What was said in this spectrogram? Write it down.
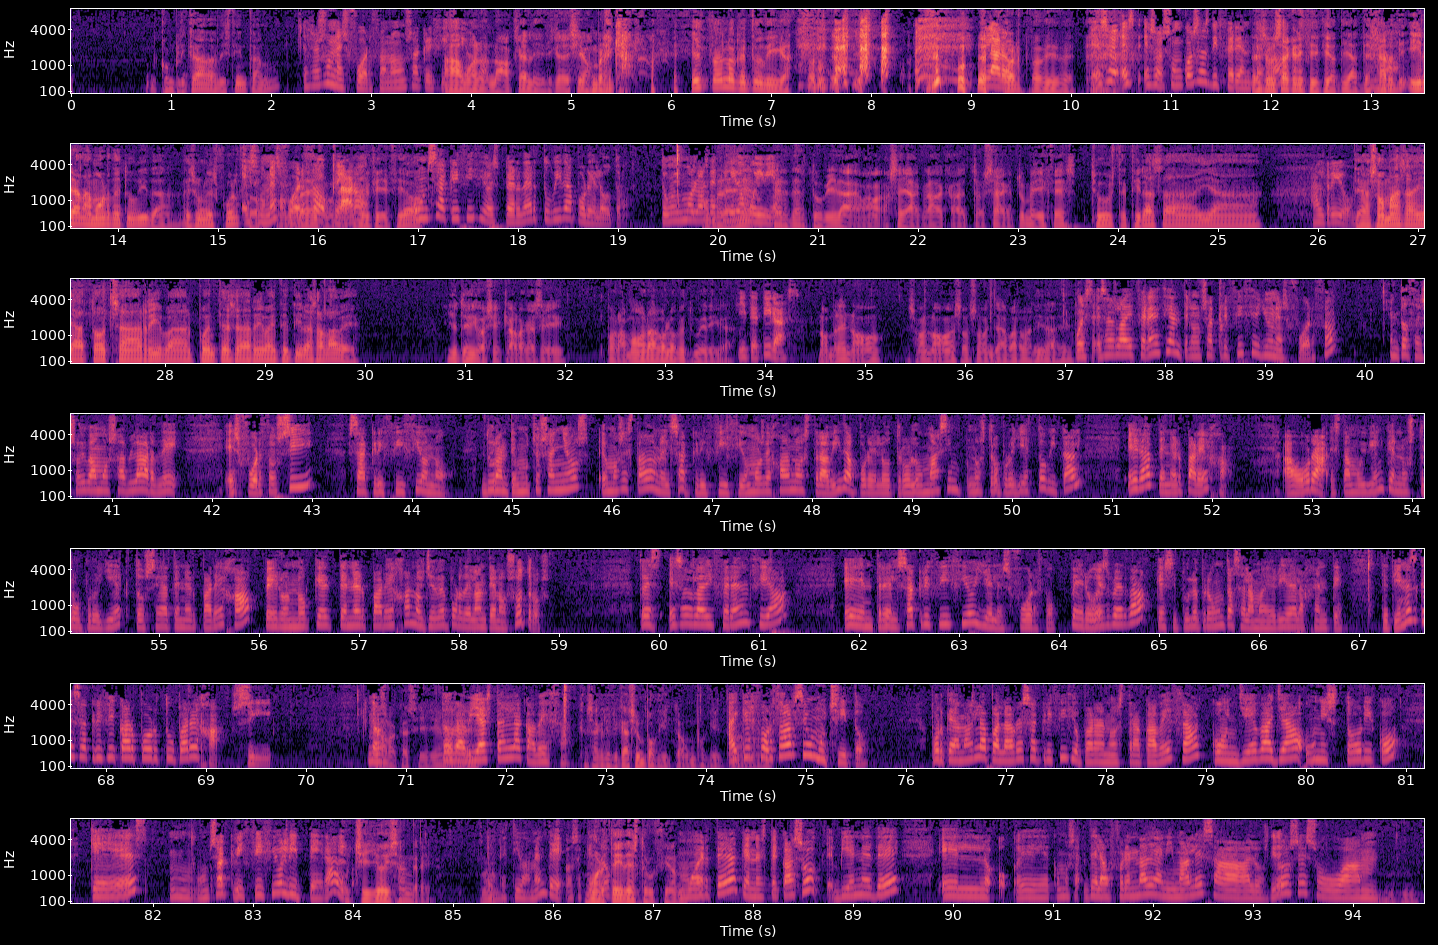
complicada, distinta, ¿no? Eso es un esfuerzo, no un sacrificio. Ah, bueno, no, Kelly, que sí, hombre, claro. Esto es lo que tú digas. un Claro. esfuerzo, dice. Eso, es, eso son cosas diferentes. Es un sacrificio, tía. Dejar No. ir al amor de tu vida es un esfuerzo. Es un Hombre, esfuerzo, es un claro. sacrificio. Un sacrificio es perder tu vida por el otro. Tú mismo lo has Hombre, definido muy bien. perder tu vida. O sea, claro, claro, o sea, que tú me dices, chus, te tiras ahí a... Al río. Te asomas ahí a Tocha arriba, al puente ese de arriba y te tiras al ave. Yo te digo, sí, claro que sí. Por amor hago lo que tú me digas. Y te tiras. No, hombre, no. Eso no, eso son ya barbaridades. Pues esa es la diferencia entre un sacrificio y un esfuerzo. Entonces, hoy vamos a hablar de esfuerzo sí, sacrificio no. Durante muchos años hemos estado en el sacrificio, hemos dejado nuestra vida por el otro. Lo más nuestro proyecto vital era tener pareja. Ahora está muy bien que nuestro proyecto sea tener pareja, pero no que tener pareja nos lleve por delante a nosotros. Entonces, esa es la diferencia entre el sacrificio y el esfuerzo. Pero es verdad que si tú le preguntas a la mayoría de la gente, ¿te tienes que sacrificar por tu pareja? Sí. Nos- Claro que sí. todavía está en la cabeza. Que sacrificarse un poquito, un poquito. Hay que esforzarse un muchito. Porque además la palabra sacrificio para nuestra cabeza conlleva ya un histórico que es mm, un sacrificio literal. Cuchillo y sangre. ¿No? Efectivamente. O sea, que Muerte y destrucción. Muerte, que en este caso viene de, el, eh, ¿cómo se- de la ofrenda de animales a los dioses o a,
